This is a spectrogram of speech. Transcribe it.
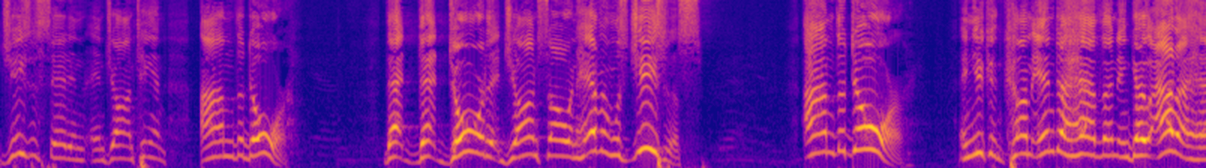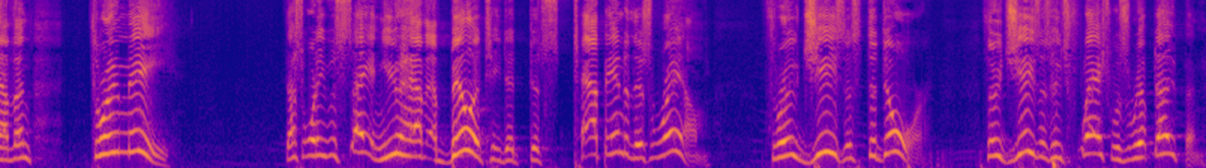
Jesus said in, in John 10, I'm the door. That, that door that John saw in heaven was Jesus. I'm the door. And you can come into heaven and go out of heaven through me. That's what he was saying. You have ability to, to tap into this realm through Jesus, the door. Through Jesus, whose flesh was ripped open.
